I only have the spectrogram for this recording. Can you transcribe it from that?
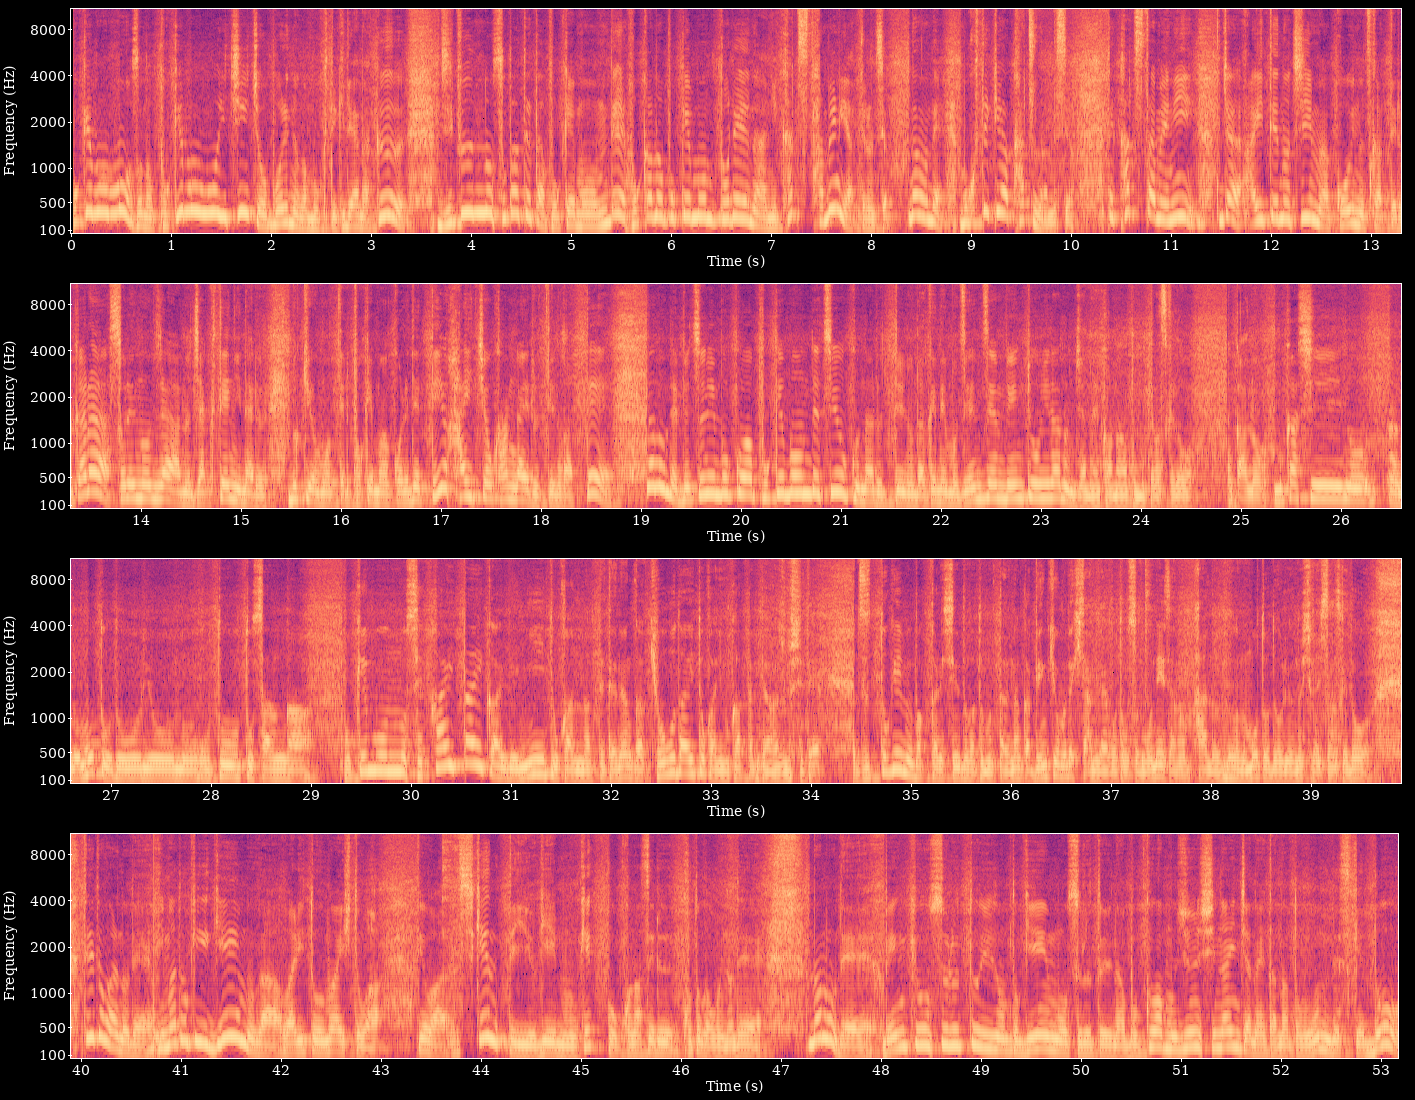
ポケモンもそのポケモンをいちいち覚えるのが目的ではなく自分の育てたポケモンで他のポケモントレーナーに勝つためにやってるんですよ。なので目的は勝つなんですよ。で勝つためにじゃあ相手のチームはこういうの使ってるからそれのじゃああの弱点になる武器を持ってるポケモンはこれでっていう配置を考えるっていうのがあってなので別に僕はポケモンで強くなるっていうのだけでも全然勉強になるんじゃないかなと思ってますけど。なんかあの昔のあの元同僚の弟さんがポケモンの世界大会で2位とかになっててなんか兄弟とかに受かったみたいな話をしててずっとゲームばっかりしてるとかと思ったらなんか勉強もできたみたいなことをそのお姉さんのあの元同僚の人が言ってたんですけどっていうのがあるので今時ゲームが割と上手い人は要は試験っていうゲームも結構こなせることが多いのでなので勉強するというのとゲームをするというのは僕は矛盾しないんじゃないかなと思うんですけど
